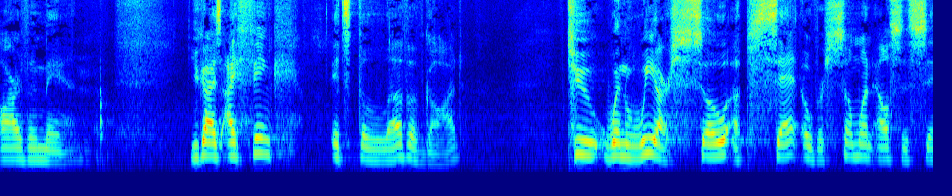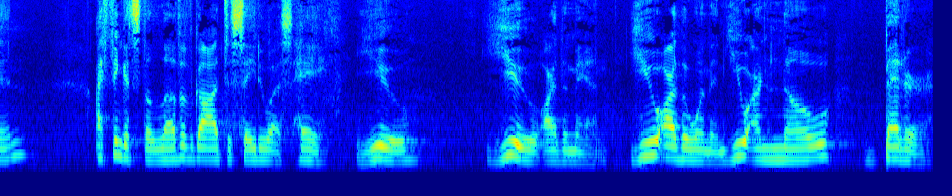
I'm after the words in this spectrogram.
are the man. You guys, I think it's the love of God to when we are so upset over someone else's sin. I think it's the love of God to say to us, hey, you, you are the man. You are the woman. You are no better,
